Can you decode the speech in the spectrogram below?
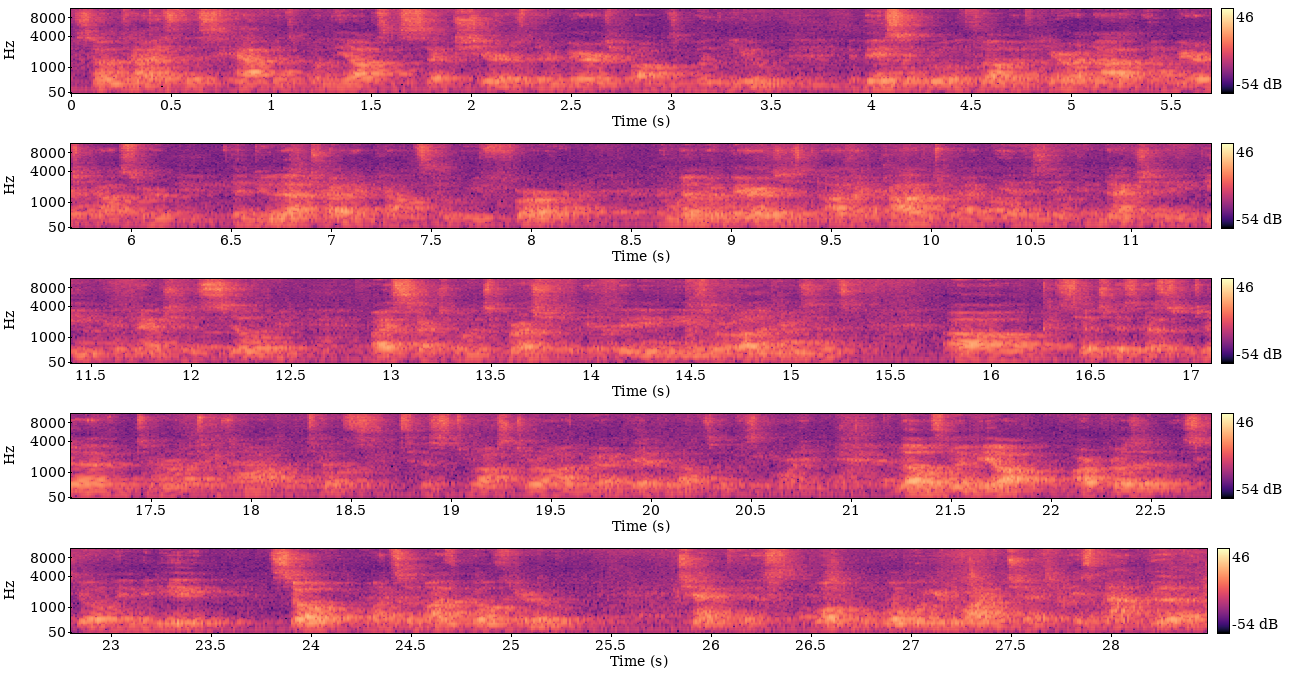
Sometimes this happens when the opposite sex shares their marriage problems with you. The basic rule of thumb, if you are not a marriage counselor, then do not try to counsel, refer. Remember, marriage is not a contract, it is a connection, a deep connection sealed by sexual expression. If any of these or other reasons uh, such as estrogen, testosterone, I get this morning, levels may be off, our present skill may be needed. So once a month, go through, check this. What, what will your wife check? It's not good.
